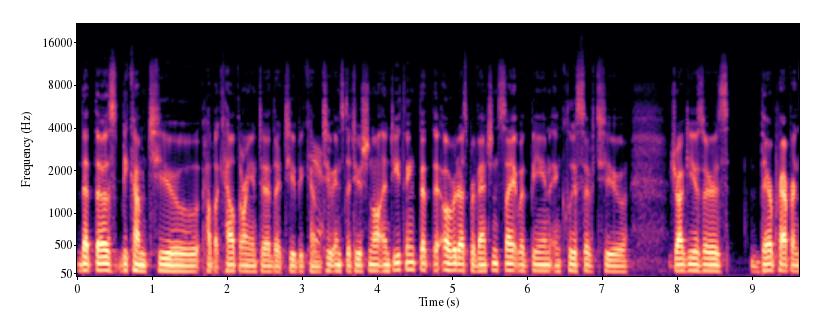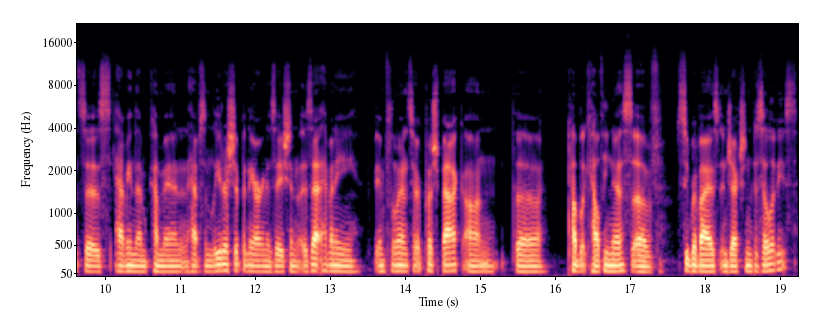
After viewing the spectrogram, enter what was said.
that those become too public health oriented, they too become yeah. too institutional. And do you think that the overdose prevention site, with being inclusive to drug users, their preferences, having them come in and have some leadership in the organization, does that have any influence or pushback on the public healthiness of supervised injection facilities?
